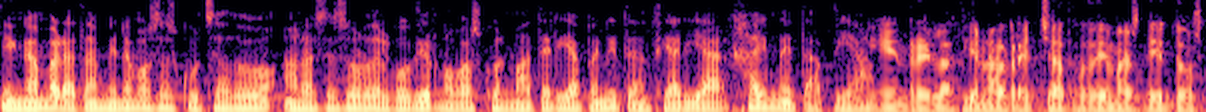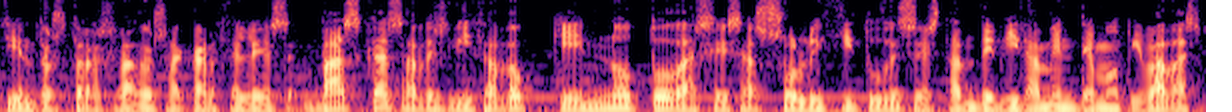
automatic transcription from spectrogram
Y en Cámara también hemos escuchado al asesor del Gobierno vasco en materia penitenciaria, Jaime Tapia. En relación al rechazo de más de 200 traslados a cárceles vascas, ha deslizado que no todas esas solicitudes están debidamente motivadas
